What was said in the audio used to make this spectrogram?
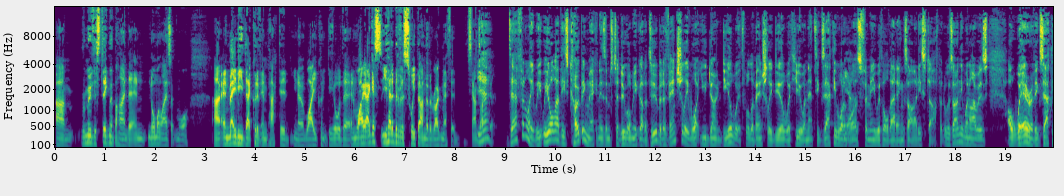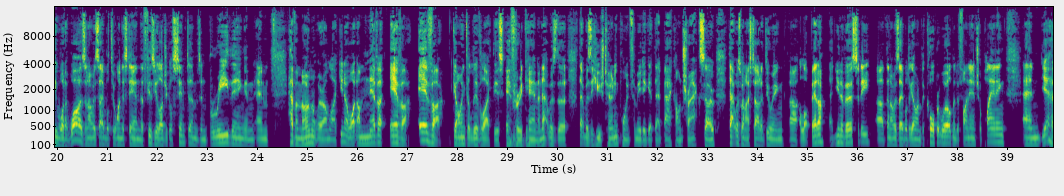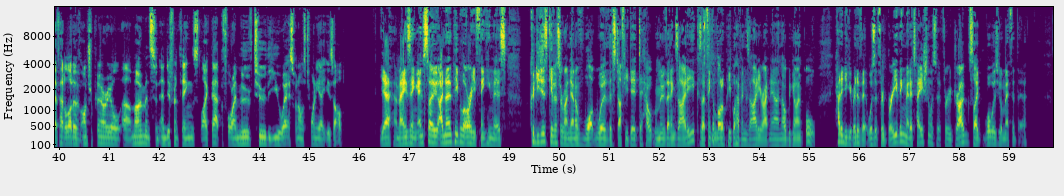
um, remove the stigma behind it and normalize it more? Uh, and maybe that could have impacted, you know, why you couldn't deal with it and why I guess you had a bit of a sweep it under the rug method. Sounds yeah. like it. Definitely. We, we all have these coping mechanisms to do what we got to do, but eventually what you don't deal with will eventually deal with you. And that's exactly what it yeah. was for me with all that anxiety stuff. But it was only when I was aware of exactly what it was and I was able to understand the physiological symptoms and breathing and, and have a moment where I'm like, you know what? I'm never, ever, ever going to live like this ever again. And that was the that was a huge turning point for me to get that back on track. So that was when I started doing uh, a lot better at university. Uh, then I was able to go into the corporate world, into financial planning, and yeah, have had a lot of entrepreneurial uh, moments and, and different things like that before I moved to the US when I was 28 years old. Yeah, amazing. And so I know people are already thinking this could you just give us a rundown of what were the stuff you did to help remove that anxiety? Because I think a lot of people have anxiety right now and they'll be going, oh, how did you get rid of it? Was it through breathing, meditation? Was it through drugs? Like, what was your method there?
